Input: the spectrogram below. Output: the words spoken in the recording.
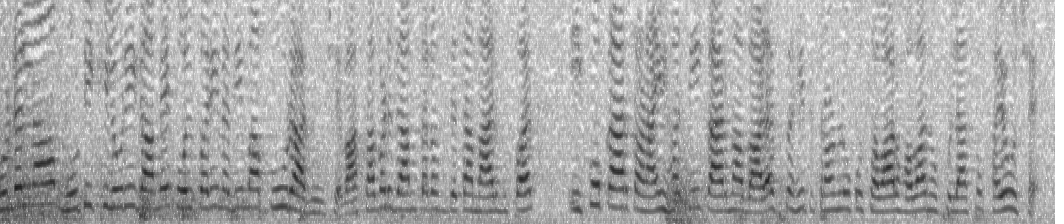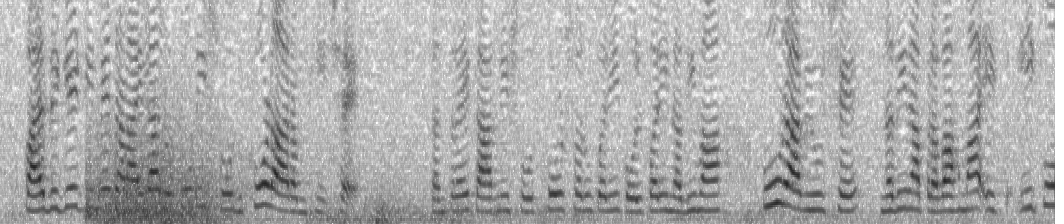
ગોંડલના મોટી ખિલોરી ગામે કોલપરી નદીમાં પૂર આવ્યું છે. વાસાવડ ગામ તરફ જતા માર્ગ પર ઇકો કાર તણાઈ હતી. કારમાં બાળક સહિત ત્રણ લોકો સવાર હોવાનો ખુલાસો થયો છે. ફાયર બ્રિગેડ ટીમે તણાયેલા લોકોની શોધખોળ આરંભી છે. તંત્રએ કારની શોધખોળ શરૂ કરી કોલપરી નદીમાં પૂર આવ્યું છે. નદીના પ્રવાહમાં એક ઇકો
